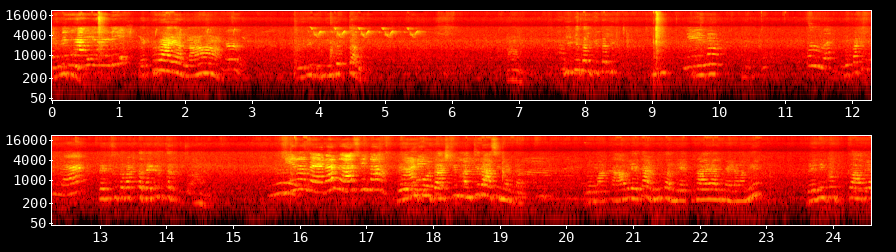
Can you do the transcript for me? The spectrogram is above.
వెరీ గుడ్ ఎక్కడ రాయాలనా వెరీ గుడ్ నేను చెప్తాను. దగ్గర వెరీ గుడ్ అశ్విన్ మంచి రాసిందంట. మా కావ్య అయితే అడుగుతుంది ఎక్కడ రాయాలి మేడం అని. వెరీ గుడ్ కావ్య.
